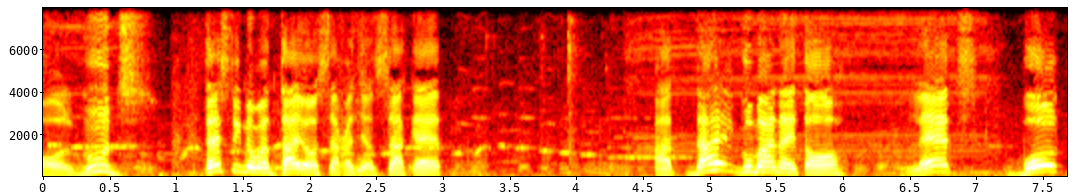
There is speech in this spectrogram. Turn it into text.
All goods. Testing naman tayo sa kanyang socket. At dahil gumana ito, let's bolt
